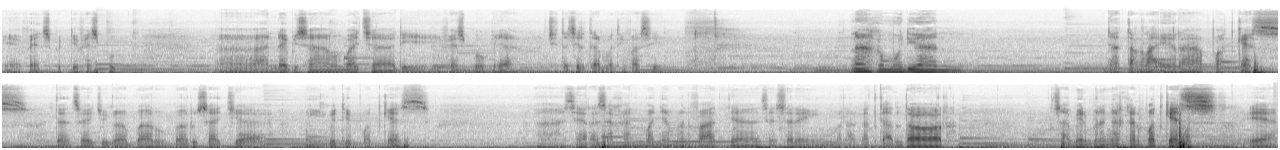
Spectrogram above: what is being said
ya fansback di Facebook. Uh, anda bisa membaca di Facebook ya cerita-cerita motivasi. Nah kemudian datanglah era podcast dan saya juga baru-baru saja mengikuti podcast. Uh, saya rasakan banyak manfaatnya. Saya sering berangkat kantor sambil mendengarkan podcast ya.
